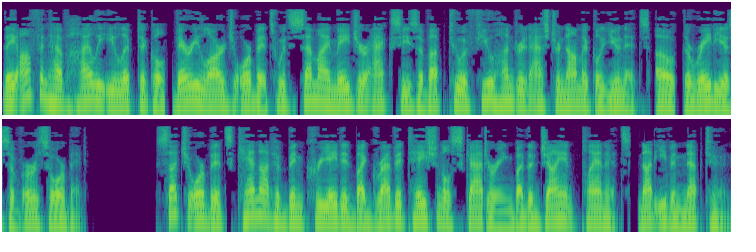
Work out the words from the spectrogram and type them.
They often have highly elliptical, very large orbits with semi-major axes of up to a few hundred astronomical units o, the radius of Earth's orbit. Such orbits cannot have been created by gravitational scattering by the giant planets, not even Neptune.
